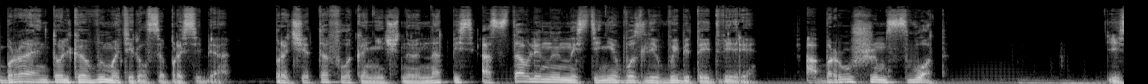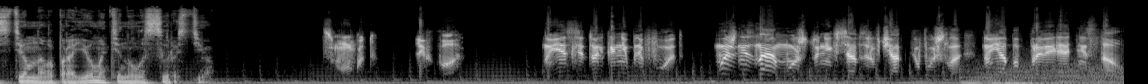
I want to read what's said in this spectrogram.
Брайан только выматерился про себя, прочитав лаконичную надпись, оставленную на стене возле выбитой двери. «Обрушим свод». Из темного проема тянуло сыростью. Смогут? Легко. Но если только не блефуют. Мы же не знаем, может у них вся взрывчатка вышла, но я бы проверять не стал.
